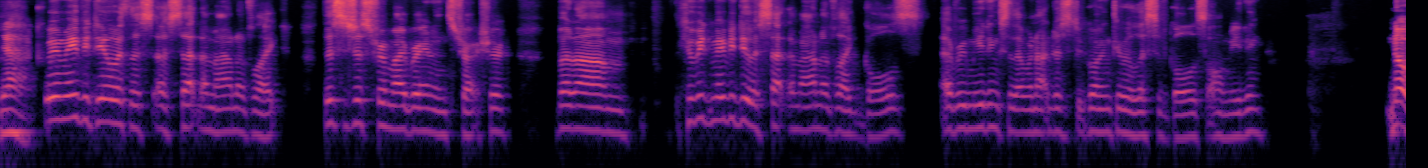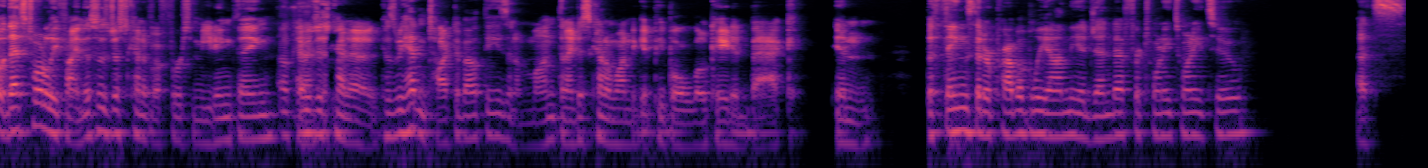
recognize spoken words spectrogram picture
Yeah. Could we maybe deal with this a set amount of like, this is just for my brain and structure, but um, could we maybe do a set amount of like goals every meeting so that we're not just going through a list of goals all meeting? No, that's totally fine. This was just kind of a first meeting thing. I Okay. was just kind of because we hadn't talked about these in a month, and I just kind of wanted to get people located back in the things that are probably on the agenda for 2022. That's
